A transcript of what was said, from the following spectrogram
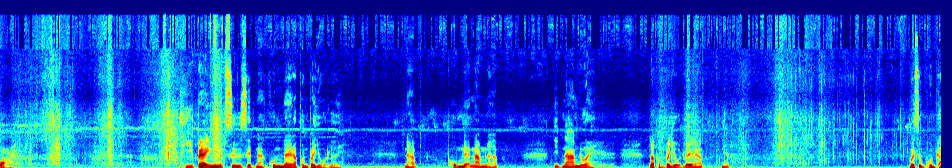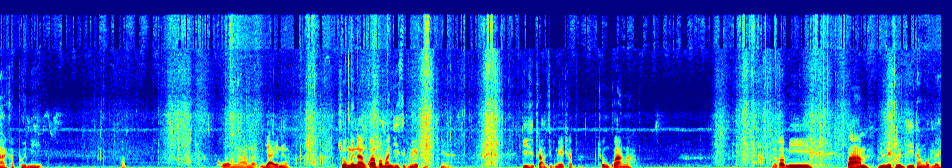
กว่า ที่แปลงนี้ครับซื้อเสร็จนะคุณได้รับผลประโยชน์เลยนะครับ ผมแนะนำนะครับ ติดน้ำด้วย รับผลประโยชน์เลยนะครับ เนี่ย ไม่สมควรพลาดครับผืนนี้ ครับ โค้งน้ำนะใหญ่นะครับ ช่วงแม่น้ำกว้างประมาณ 20 เมตรครับเนี่ย20-30เมตรครับ ช่วงกว้างเนาะแล้วก็มีปาล์มอยู่ในพื้นที่ทั้งหมดเลย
